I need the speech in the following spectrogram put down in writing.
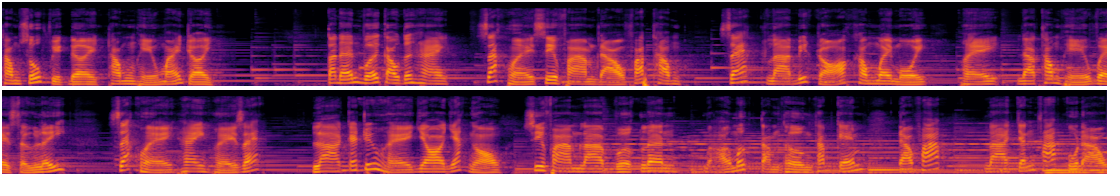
thông suốt việc đời, thông hiểu mái trời. Ta đến với câu thứ hai, giác huệ siêu phàm đạo pháp thông, Giác là biết rõ không mê muội, huệ là thông hiểu về xử lý. Giác huệ hay huệ giác là cái trí huệ do giác ngộ, siêu phàm là vượt lên ở mức tầm thường thấp kém, đạo pháp là chánh pháp của đạo,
